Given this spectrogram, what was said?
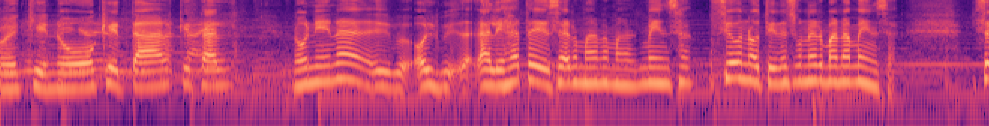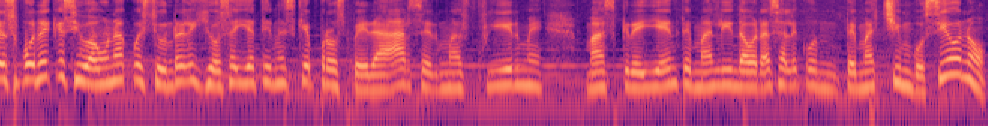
Ay, que no, ¿qué tal? ¿Qué tal? No, nena, eh, aléjate de esa hermana más mensa. ¿Sí o no? Tienes una hermana mensa. Se supone que si va a una cuestión religiosa ya tienes que prosperar, ser más firme, más creyente, más linda. Ahora sale con temas chimbos, ¿sí o no?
